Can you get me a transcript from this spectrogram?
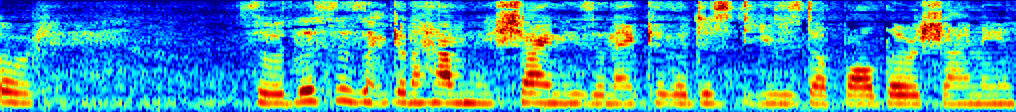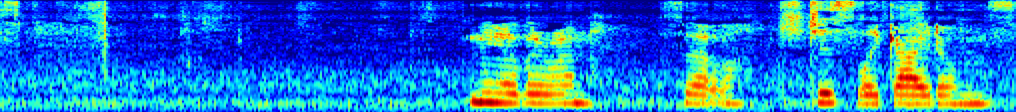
okay. So this isn't going to have any shinies in it because I just used up all those shinies. the other one. So it's just like items.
